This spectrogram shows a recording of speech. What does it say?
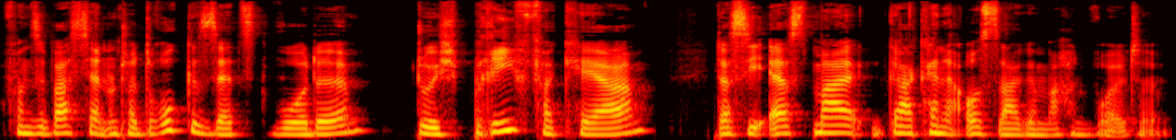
von Sebastian unter Druck gesetzt wurde durch Briefverkehr, dass sie erstmal gar keine Aussage machen wollte.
